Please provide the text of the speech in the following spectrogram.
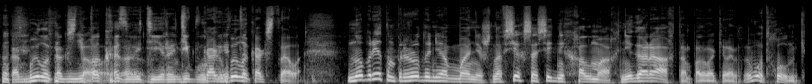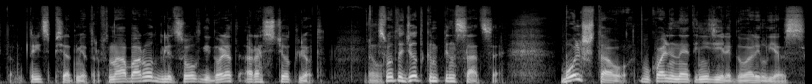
Как было, как стало. Не показывайте ей, ради бога. Как было, как стало. Но при этом природу не обманешь. На всех соседних холмах, не горах там по 2 километра, вот холмики там 30-50 метров. Наоборот, глицологи говорят, растет лед. Вот идет компенсация. Больше того, буквально на этой неделе говорил я с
